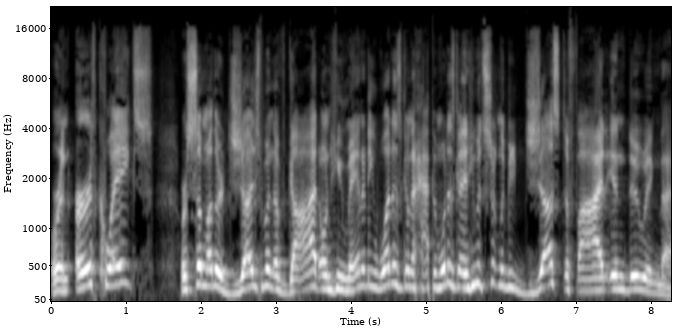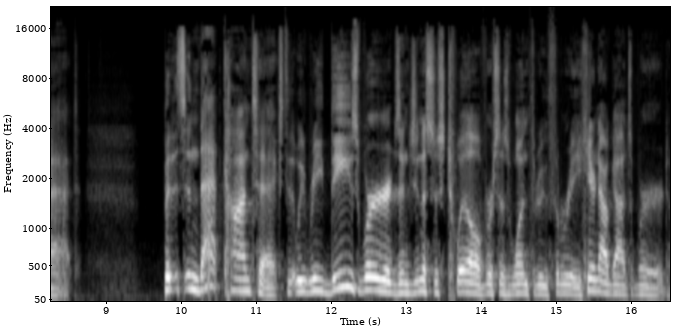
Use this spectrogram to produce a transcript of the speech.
or in earthquakes or some other judgment of God on humanity? What is going to happen? What is going And he would certainly be justified in doing that. But it's in that context that we read these words in Genesis 12, verses 1 through 3. Hear now God's word.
